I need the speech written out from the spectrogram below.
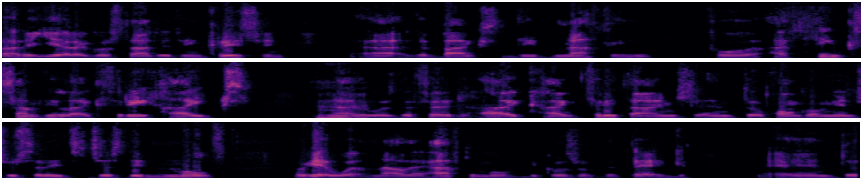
about a year ago started increasing, uh, the banks did nothing for, I think, something like three hikes. Mm-hmm. Now, it was the Fed hike, hiked three times, and the Hong Kong interest rates just didn't move. Okay, well, now they have to move because of the peg, and uh,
